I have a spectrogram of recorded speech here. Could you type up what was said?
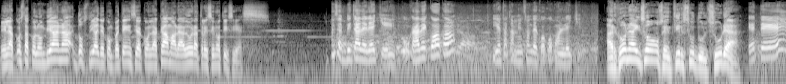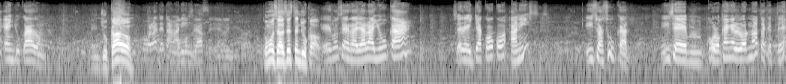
en la costa colombiana, dos días de competencia con la Cámara de Hora 13 Noticias. Servita de leche, coca de coco y estas también son de coco con leche. Arjona hizo sentir su dulzura. Este es enyucado. ¿Enyucado? Bolas de tamarindo. ¿Cómo se hace este enyucado? Eso se raya la yuca, se le echa coco, anís y su azúcar. Y se coloca en el horno hasta que esté.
